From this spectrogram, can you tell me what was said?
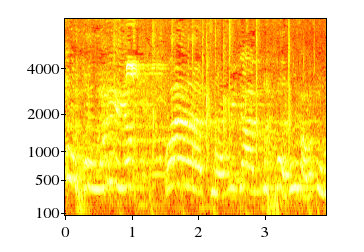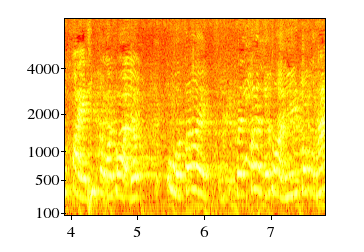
โอ้โห นี่ครับว่าสวมวิญญาณโอ้โหผู้สาวประตูเตะทิ้งออกมาก่อนครับโอ้เต้ยเป็นเต้นในจังหวะนี้ต้องให้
